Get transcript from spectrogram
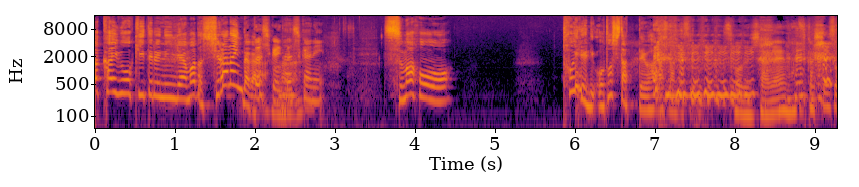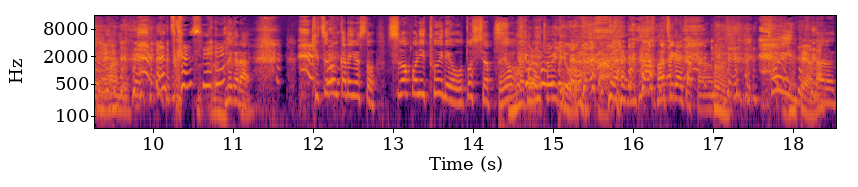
アーカイブを聞いてる人間はまだ知らないんだから。確かにうん確かにスマホをトイレに落としたっていう話なんですよ。そうでしたね懐かしいです懐かしいだから結論から言いますとスマホにトイレを落としちゃったよ。スマホにトイレを落とした 間違えちゃった。トイだよなあの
